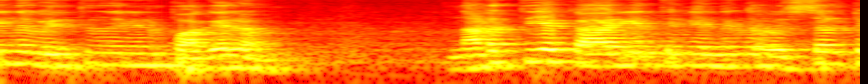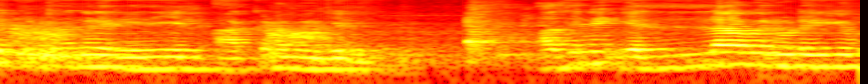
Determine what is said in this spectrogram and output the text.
എന്ന് വരുത്തുന്നതിന് പകരം നടത്തിയ കാര്യത്തിന് എന്തെങ്കിലും റിസൾട്ട് കിട്ടുന്ന രീതിയിൽ ആക്കണമെങ്കിൽ അതിന് എല്ലാവരുടെയും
